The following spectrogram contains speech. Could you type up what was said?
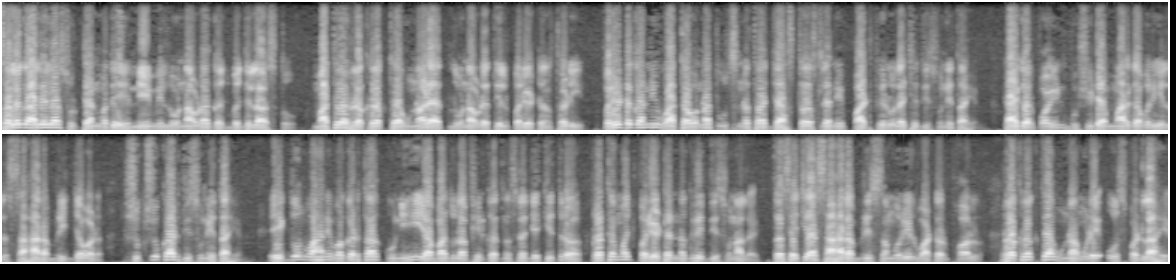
सलग आलेल्या सुट्ट्यांमध्ये नेहमी लोणावळा गजबजला असतो. मात्र रखरखत्या उन्हाळ्यात लोणावळ्यातील पर्यटन स्थळी पर्यटकांनी वातावरणात उष्णता जास्त असल्याने पाठ फिरवल्याचे दिसून येत आहे. टायगर पॉइंट भुशी डॅम मार्गावरील सहारा ब्रिज जवळ शुकशुकाट दिसून येत आहे. एक दोन वाहने वगळता कुणीही या बाजूला फिरकत नसल्याचे चित्र प्रथमच पर्यटन नगरीत दिसून आलंय. तसेच या सहारा ब्रिज समोरील वॉटरफॉल रखरखत्या उन्हामुळे ओस पडला आहे.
